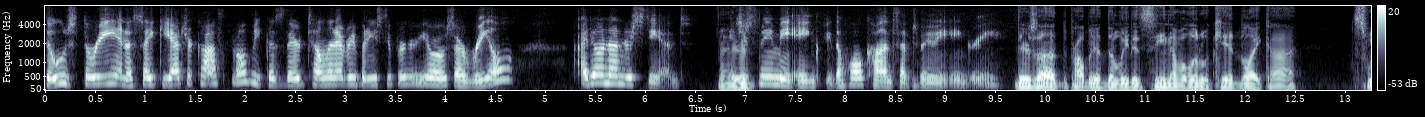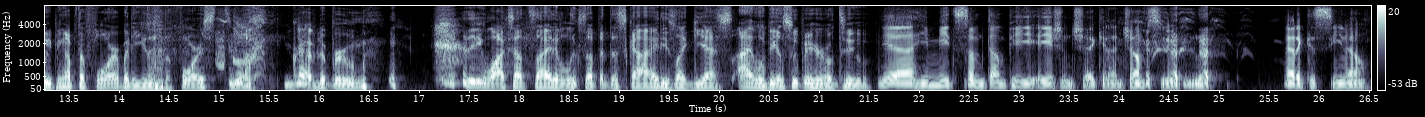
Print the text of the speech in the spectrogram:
those three in a psychiatric hospital because they're telling everybody superheroes are real? I don't understand. And it just made me angry. The whole concept made me angry. there's a probably a deleted scene of a little kid like uh, sweeping up the floor, but he uses the force to uh, grab the broom. and then he walks outside and looks up at the sky and he's like, "Yes, I will be a superhero too." Yeah, he meets some dumpy Asian chick in a jumpsuit at a casino.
